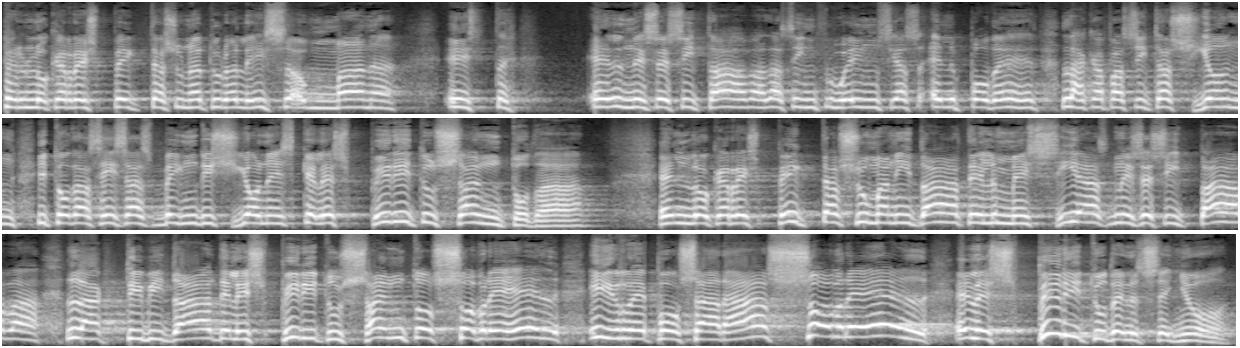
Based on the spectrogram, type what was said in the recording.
pero en lo que respecta a su naturaleza humana, este, él necesitaba las influencias, el poder, la capacitación y todas esas bendiciones que el Espíritu Santo da. En lo que respecta a su humanidad, el Mesías necesitaba la actividad del Espíritu Santo sobre él y reposará sobre él el Espíritu del Señor.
